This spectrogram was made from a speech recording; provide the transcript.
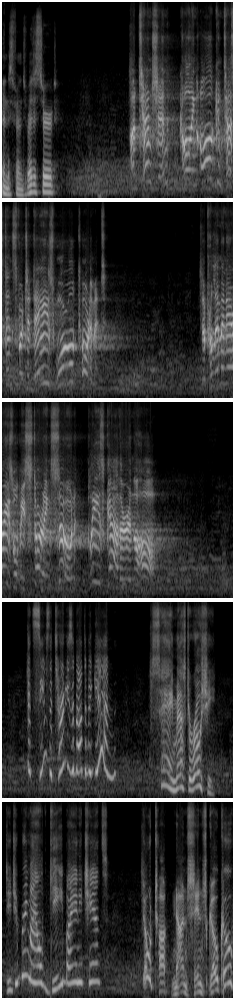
and his friends registered. Attention! Calling all contestants for today's World Tournament. The preliminaries will be starting soon. Please gather in the hall. It seems the tourney's about to begin. Say, Master Roshi, did you bring my old gi by any chance? Don't talk nonsense, Goku.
